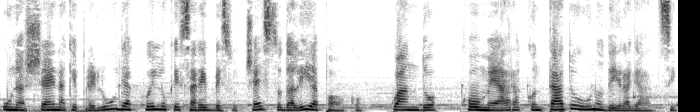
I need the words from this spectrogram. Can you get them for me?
Una scena che prelude a quello che sarebbe successo da lì a poco, quando, come ha raccontato uno dei ragazzi,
